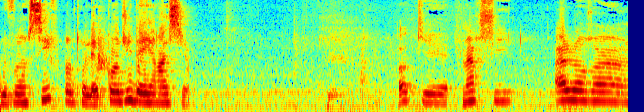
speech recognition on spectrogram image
le siffle entre les conduits d'aération. Ok, merci. Alors, euh,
